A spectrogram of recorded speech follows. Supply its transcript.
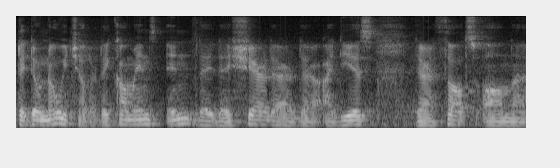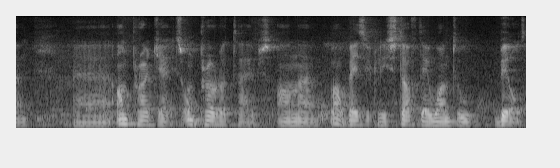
They don't know each other. They come in, in they, they share their, their ideas, their thoughts on um, uh, on projects, on prototypes, on uh, well, basically stuff they want to build.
